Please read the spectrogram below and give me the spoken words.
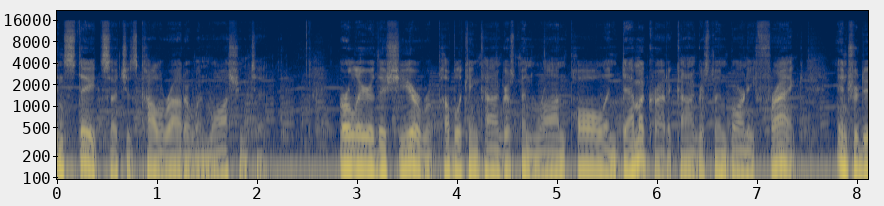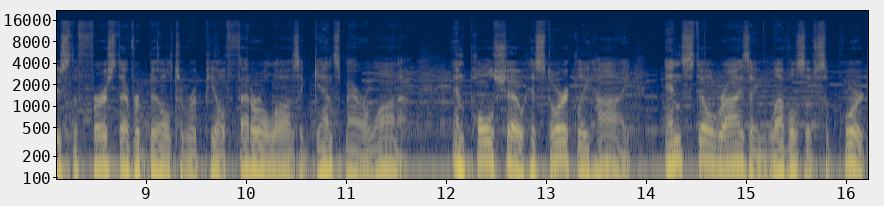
in states such as Colorado and Washington. Earlier this year, Republican Congressman Ron Paul and Democratic Congressman Barney Frank introduced the first ever bill to repeal federal laws against marijuana, and polls show historically high and still rising levels of support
